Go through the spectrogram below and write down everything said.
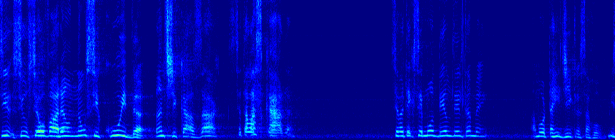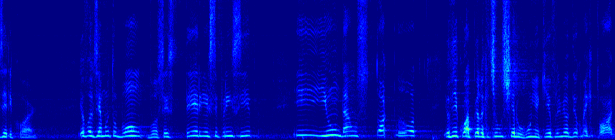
se, se o seu varão não se cuida antes de casar, você está lascada. Você vai ter que ser modelo dele também. Amor, está ridícula essa roupa. Misericórdia. Eu vou dizer, é muito bom vocês terem esse princípio. E, e um dá uns toques para o outro. Eu vi com o apelo que tinha um cheiro ruim aqui. Eu falei, meu Deus, como é que pode?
